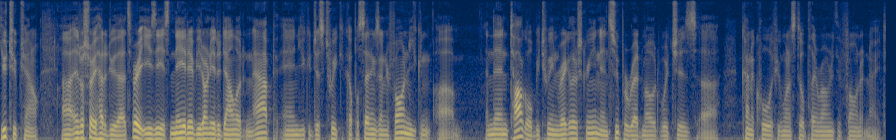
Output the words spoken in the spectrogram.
YouTube channel. Uh, it'll show you how to do that. It's very easy. It's native. You don't need to download an app, and you could just tweak a couple settings on your phone. You can um, and then toggle between regular screen and super red mode, which is uh, kind of cool if you want to still play around with your phone at night.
